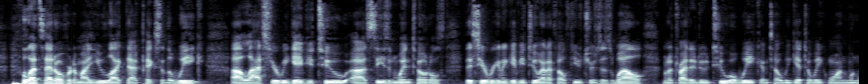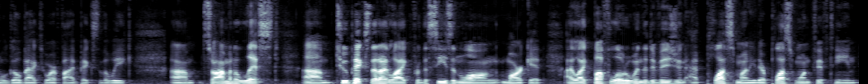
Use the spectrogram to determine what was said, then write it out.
Let's head over to my you like that picks of the week. Uh, last year we gave you two uh, season win totals. This year we're going to give you two NFL futures as well. I'm going to try to do two a week until we get to week one when we'll go back to our five picks of the week. Um, so I'm going to list um, two picks that I like for the season long market. I like Buffalo to win the division at plus money. They're plus 115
